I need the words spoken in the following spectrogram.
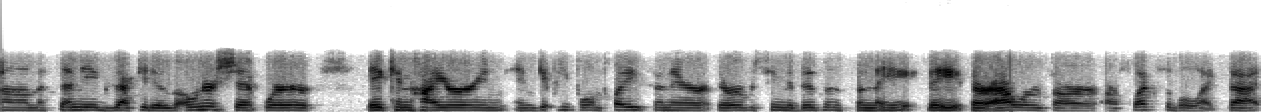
um, a semi-executive ownership where they can hire and, and get people in place and they're they're overseeing the business and they, they their hours are, are flexible like that.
